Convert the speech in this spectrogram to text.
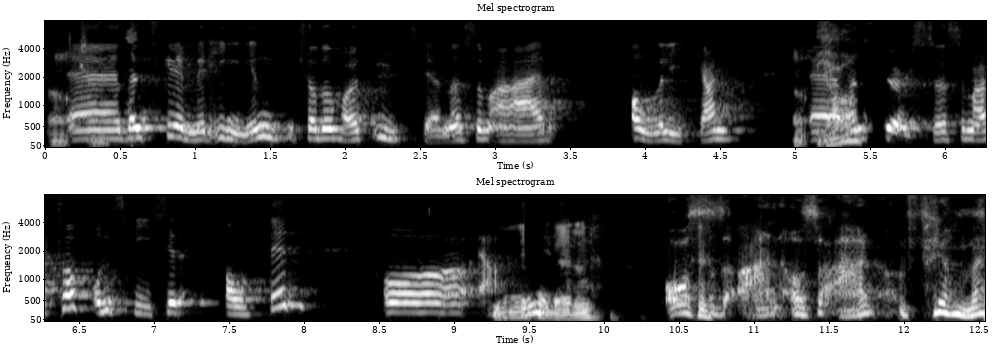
Okay. Eh, den skremmer ingen. Ikke sant? Den har et utseende som er Alle liker den. Ja. Eh, En størrelse som er topp, og den spiser alltid. Og ja, Det er. Og så er den, er den framme.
